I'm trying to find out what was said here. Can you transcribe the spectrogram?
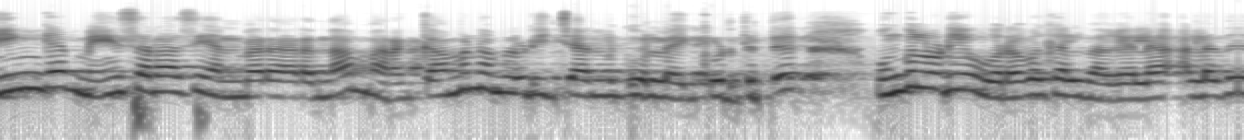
நீங்கள் மேசராசி அன்பராக இருந்தால் மறக்காமல் நம்மளுடைய சேனலுக்கு ஒரு லைக் கொடுத்துட்டு உங்களுடைய உறவுகள் வகையில் அல்லது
